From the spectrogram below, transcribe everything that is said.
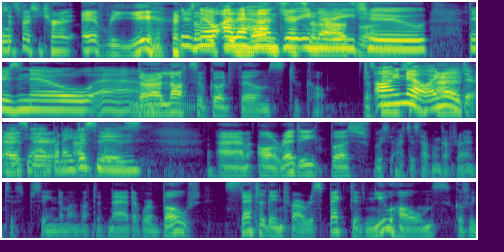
no- especially turn it every year. There's no a few months Alejandro since the last. Inarritu. There's no. Um, There are lots of good films to come. I know, I know out- there out is, yeah, there but I just mean- um, already, but I just haven't got around to seeing them. I got to now that we're both settled into our respective new homes because we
